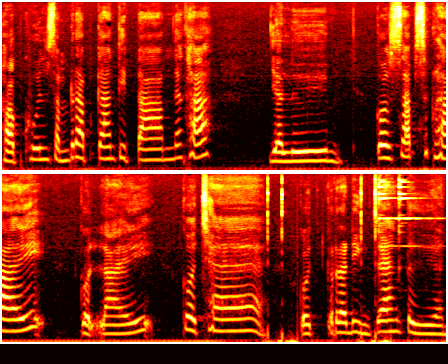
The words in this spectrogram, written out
ขอบคุณสำหรับการติดตามนะคะ อย่าลืม กด Subscribe กดไลค์ กดแชร์ กดกระดิ่งแจ้งเตือน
